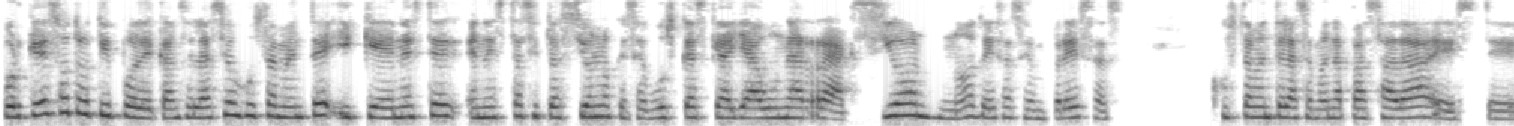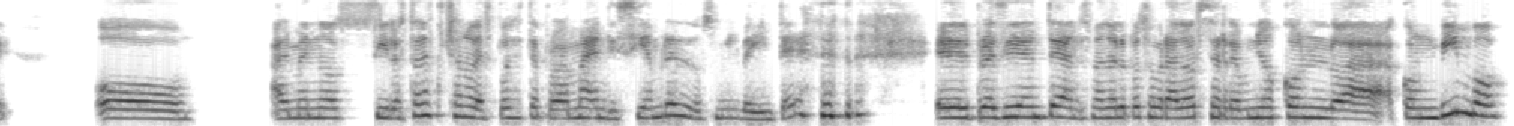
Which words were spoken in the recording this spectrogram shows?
porque es otro tipo de cancelación justamente y que en, este, en esta situación lo que se busca es que haya una reacción, ¿no? De esas empresas. Justamente la semana pasada, este, o al menos si lo están escuchando después de este programa en diciembre de 2020, el presidente Andrés Manuel López Obrador se reunió con, la, con Bimbo,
